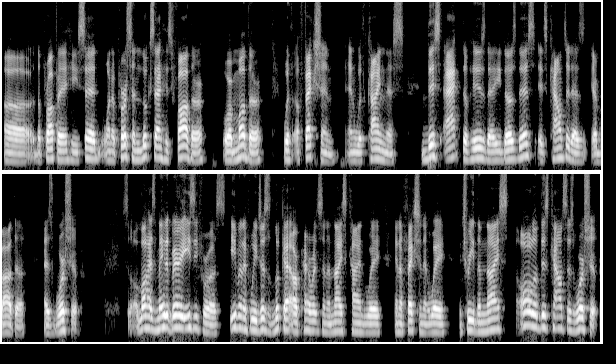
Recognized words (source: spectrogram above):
Uh, the prophet he said, when a person looks at his father or mother with affection and with kindness, this act of his that he does this, it's counted as ibadah as worship. So Allah has made it very easy for us, even if we just look at our parents in a nice, kind way, an affectionate way, and treat them nice, all of this counts as worship.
